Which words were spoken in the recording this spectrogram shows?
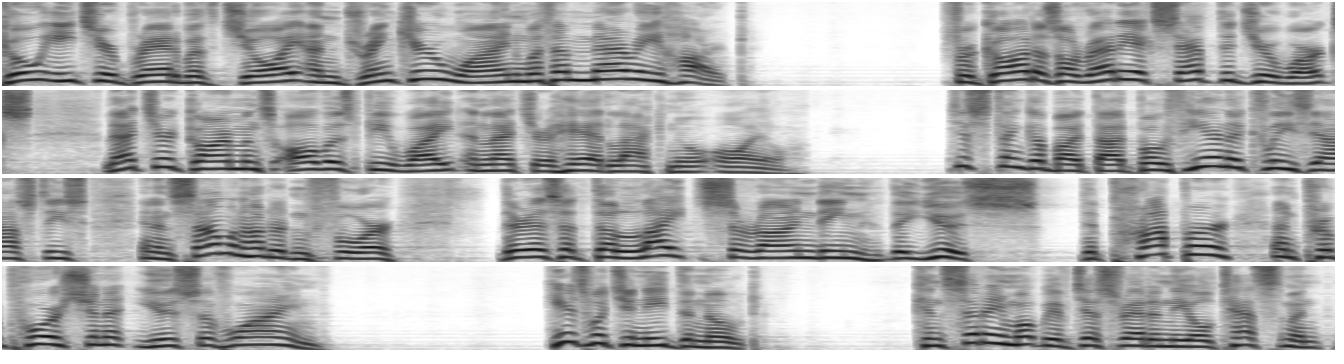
Go eat your bread with joy and drink your wine with a merry heart. For God has already accepted your works. Let your garments always be white and let your head lack no oil. Just think about that. Both here in Ecclesiastes and in Psalm 104, there is a delight surrounding the use, the proper and proportionate use of wine. Here's what you need to note. Considering what we've just read in the Old Testament,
